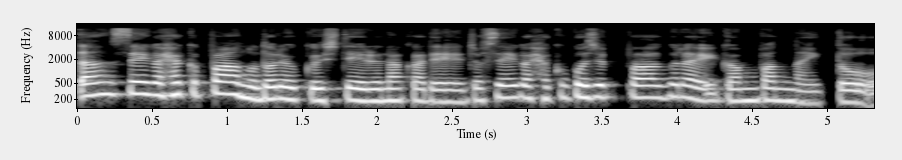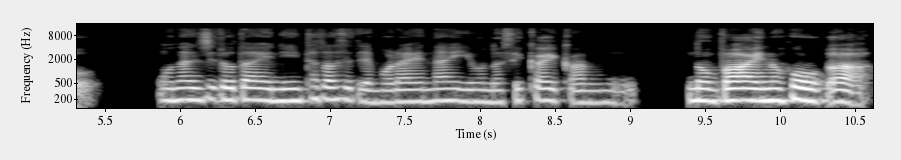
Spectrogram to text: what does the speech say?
男性が100%の努力している中で、女性が150%ぐらい頑張んないと、同じ土台に立たせてもらえないような世界観の場合の方が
